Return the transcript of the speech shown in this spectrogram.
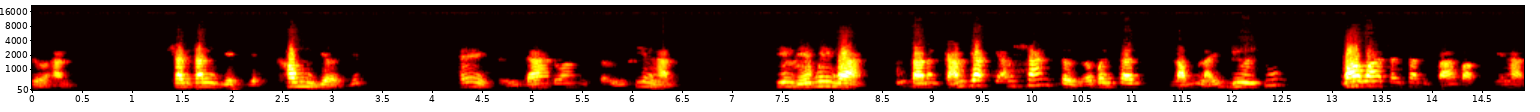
thừa hành. Sanh sanh diệt diệt không giờ dứt. Thế sự đa đoan tự tiến hành. Thiên địa quy hoàng, chúng ta đang cảm giác cái ánh sáng từ ở bên trên, lộng lẫy đưa xuống. Qua qua sanh sanh vạn vật hiện hành.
